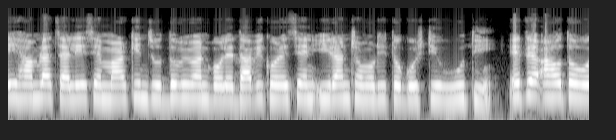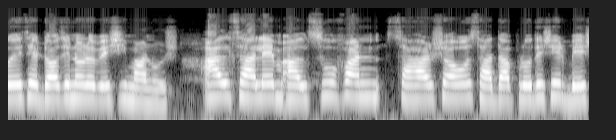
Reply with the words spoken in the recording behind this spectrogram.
এই হামলা চালিয়েছে মার্কিন যুদ্ধবিমান বলে দাবি করেছেন ইরান সমর্থিত গোষ্ঠী হুতি। এতে আহত হয়েছে ডজনেরও বেশি মানুষ। আল সালেম, আল সুফান, সাহার সহ সাদা প্রদেশের বেশ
